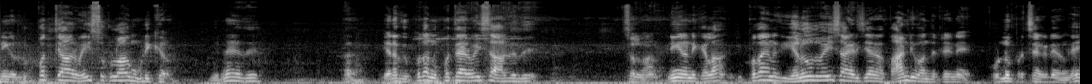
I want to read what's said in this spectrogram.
நீங்கள் முப்பத்தி ஆறு வயசுக்குள்ளாக முடிக்கணும். என்ன இது? எனக்கு இப்போதான் முப்பத்தி ஆறு வயசு ஆகுது. சொல்லலாம். நீங்கள் நினைக்கலாம் இப்போ தான் எனக்கு எழுபது வயசு ஆகிடுச்சு நான் தாண்டி வந்துட்டேனே. ஒன்றும் பிரச்சனை கிடையாதுங்க.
